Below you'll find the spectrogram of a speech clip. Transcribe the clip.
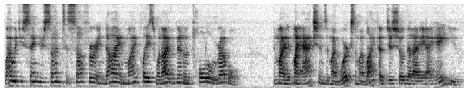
Why would you send your son to suffer and die in my place when I've been a total rebel? And my, my actions and my works and my life have just showed that I, I hate you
